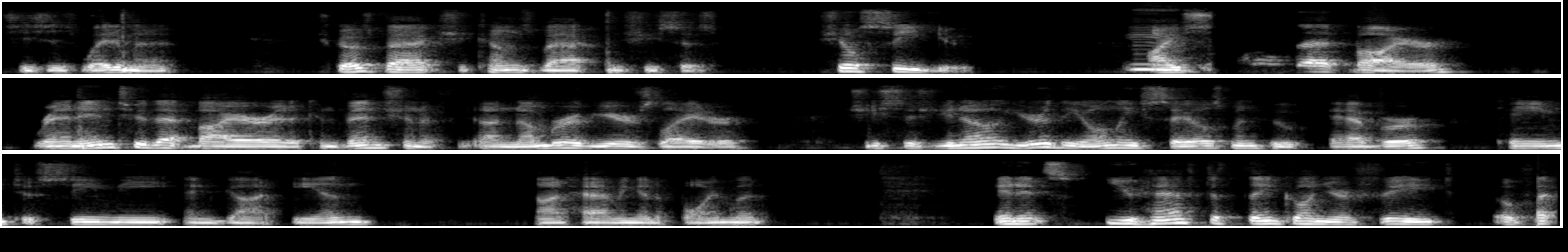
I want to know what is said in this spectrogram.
She says, Wait a minute. She goes back, she comes back, and she says, She'll see you. Mm. I saw that buyer, ran into that buyer at a convention a, a number of years later she says, You know, you're the only salesman who ever came to see me and got in, not having an appointment. And it's, you have to think on your feet of what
